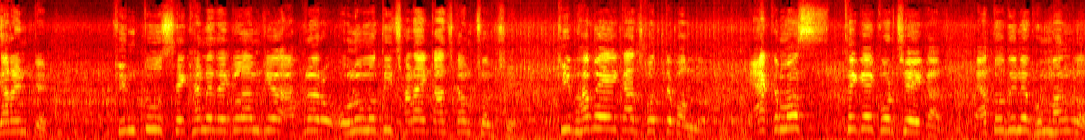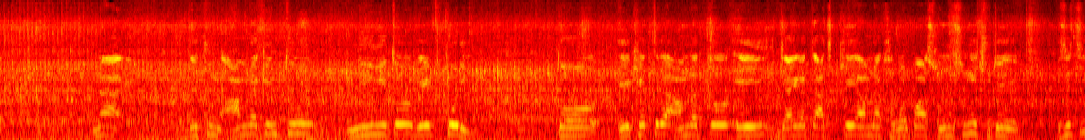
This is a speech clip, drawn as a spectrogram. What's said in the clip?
গ্যারান্টেড কিন্তু সেখানে দেখলাম যে আপনার অনুমতি ছাড়াই কাজ কাম চলছে। কীভাবে এই কাজ করতে পারল? এক মাস থেকে করছে এই কাজ। এতদিনে ঘুম ভাঙলো? না দেখুন আমরা কিন্তু নিয়মিত রেড করি। তো এক্ষেত্রে আমরা তো এই জায়গাতে আজকে আমরা খবর পাওয়ার সঙ্গে সঙ্গে ছুটে এসেছি।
